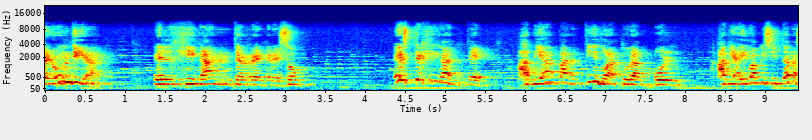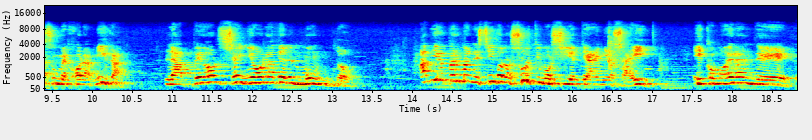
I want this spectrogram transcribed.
Pero un día, el gigante regresó. Este gigante había partido a Turambul, había ido a visitar a su mejor amiga, la peor señora del mundo. Había permanecido los últimos siete años ahí, y como eran de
